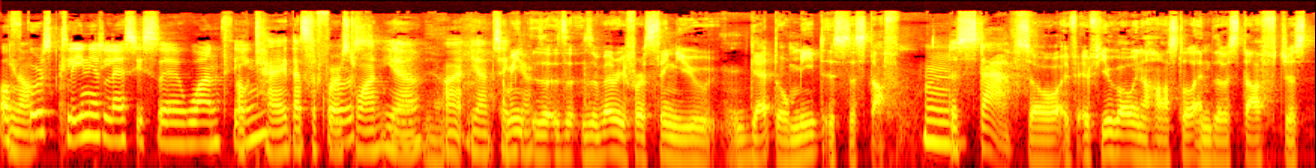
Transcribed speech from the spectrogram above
of you know? course, cleanliness is uh, one thing. Okay, that's of the first one. Yeah, Yeah. Uh, yeah. I Same mean, the, the, the very first thing you get or meet is the stuff. The staff. So if, if you go in a hostel and the staff just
